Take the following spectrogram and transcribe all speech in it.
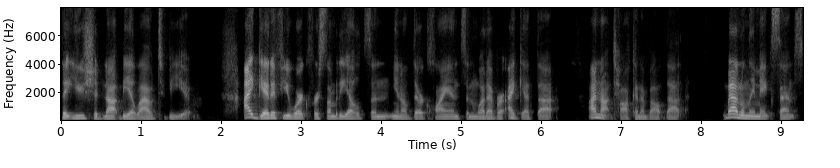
that you should not be allowed to be you. I get if you work for somebody else and, you know, their clients and whatever. I get that. I'm not talking about that. That only makes sense,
